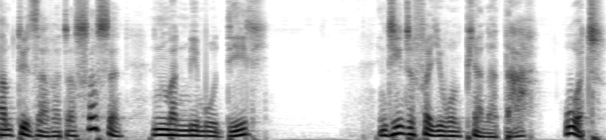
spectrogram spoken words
amin'ny toe-javatra sasany ny manome modely, indrindra fa eo amin'ny mpianadahy. Ohatra,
